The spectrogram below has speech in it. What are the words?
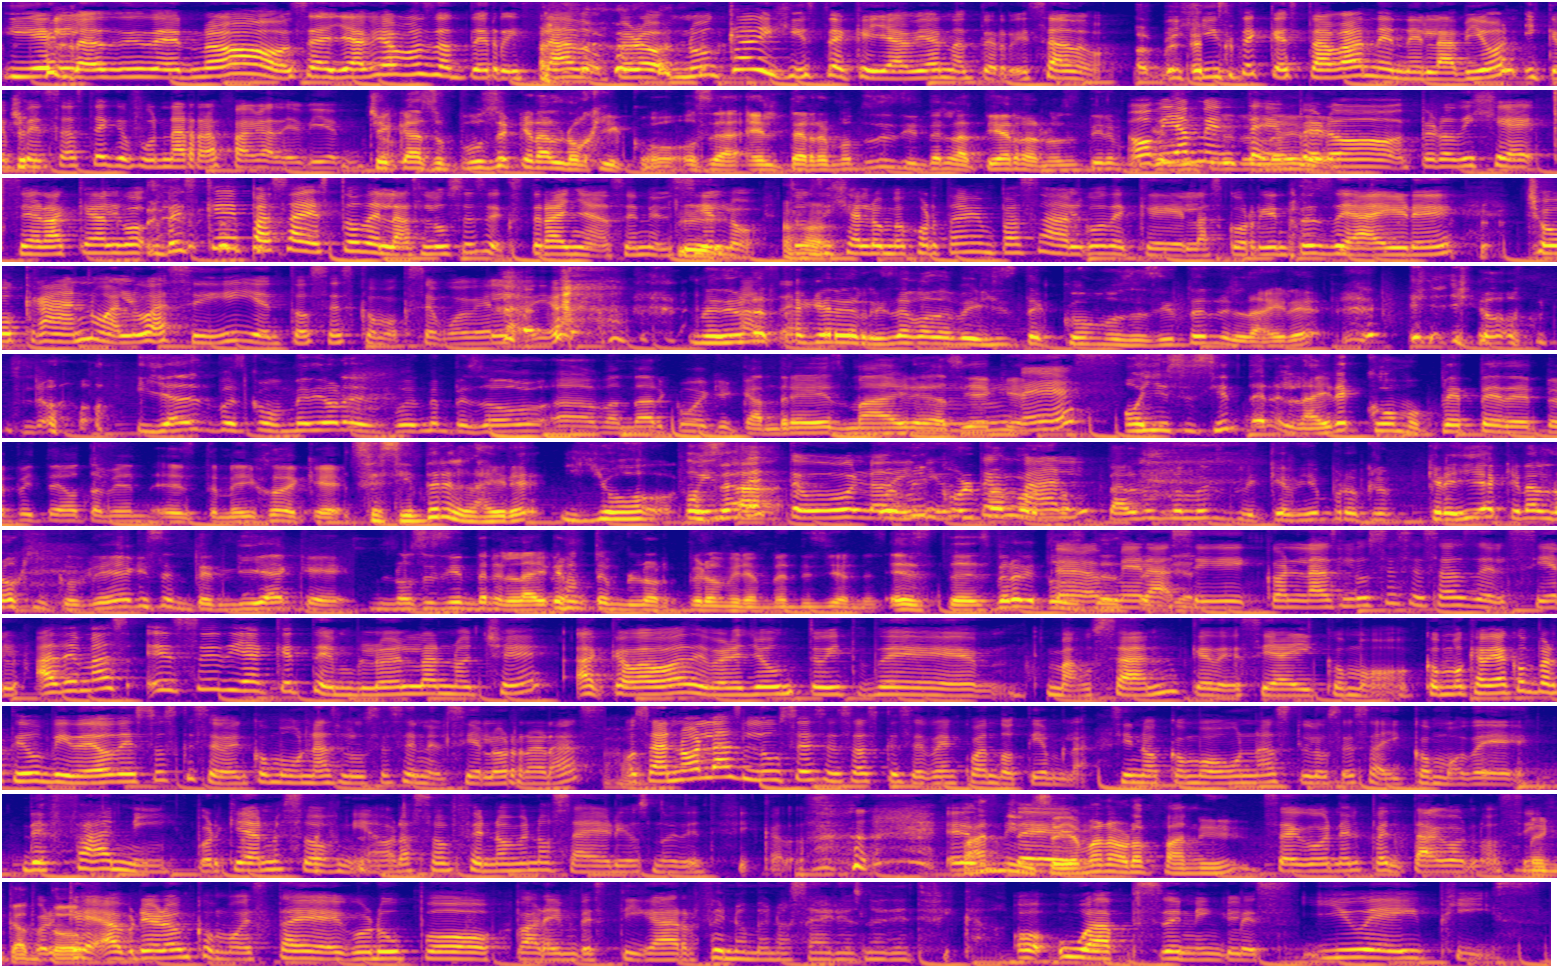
Y él así de, no, o sea, ya habíamos aterrizado, pero nunca dijiste que ya habían aterrizado. Dijiste que estaban en el avión y que pensaste que fue una ráfaga de viento. Chica, supuse que era lógico. O sea, el terremoto se siente en la tierra, no se tiene por qué Obviamente, pero, pero dije, ¿será que algo... ¿Ves que pasa esto de las luces extrañas en el Sí, cielo? Entonces ajá. dije, a lo mejor también pasa algo de que las corrientes de aire chocan o algo así y entonces como que se mueve el avión. Me dio un ataque de risa cuando me dijiste cómo se siente en el aire. Y yo, no. Y ya después, como media hora después, me empezó a mandar como que Candrés, Mayre, así de que. ¿Ves? Oye, ¿se siente en el aire? como Pepe de Pepe y Teo también este, me dijo de que se siente en el aire. Y yo, o sea. tú, lo fue mi dijiste culpa por tal vez no lo expliqué bien, pero creo- creía que era lógico, creía que se entendía que no se siente en el aire un temblor. Pero miren, bendiciones. Este, espero que todos Pero mira, sí, con las luces esas del cielo. Además, ese día que tembló en la noche, acababa de ver yo un tweet de Mausan que decía ahí como, como que había compartido un video de esos que se ven como unas luces en el cielo raras. Ajá. O sea, no las luces esas que se ven cuando tiembla, sino como unas luces ahí como de, de Fanny, porque ya no es ovni, ahora son fenómenos aéreos no identificados. Fanny, Este, se llaman ahora Fanny. según el Pentágono, sí. Me encantó. Porque abrieron como este grupo para investigar fenómenos aéreos no identificados. O UAPs en inglés. UAPs.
